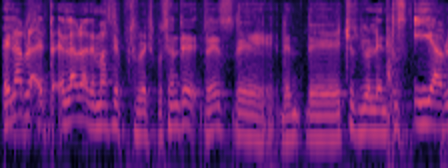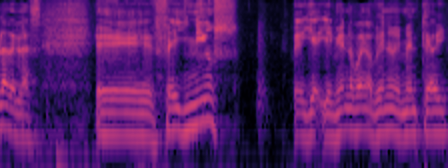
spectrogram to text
Él habla, él habla además de sobre exposición de, de, hechos violentos y habla de las eh, fake news. Eh, y, viene, bueno, viene a mi mente hoy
